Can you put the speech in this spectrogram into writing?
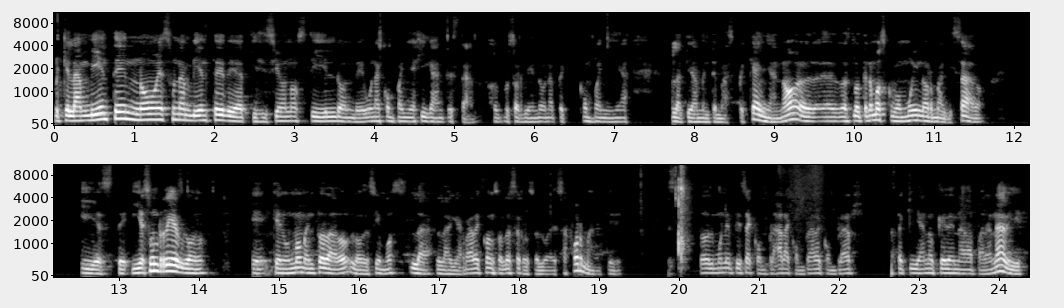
porque el ambiente no es un ambiente de adquisición hostil donde una compañía gigante está absorbiendo una compañía relativamente más pequeña, ¿no? Lo tenemos como muy normalizado. Y, este, y es un riesgo que, en un momento dado, lo decimos, la, la, guerra de consolas se resuelva de esa forma, que todo el mundo empieza a comprar, a comprar, a comprar, hasta que ya no quede nada para nadie.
